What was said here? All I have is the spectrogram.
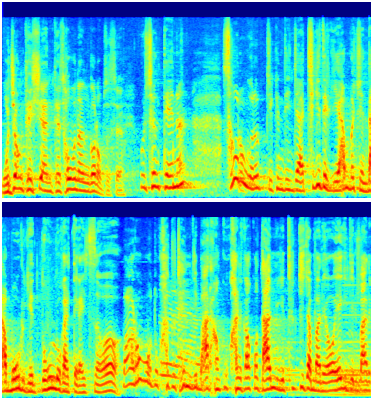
오정태 씨한테 서운한 건 없었어요? 우리 정태는 서운한 건 없지. 근데 이제 지기들끼리 한 번씩 나 모르게 놀러 갈 때가 있어. 말하고도 가도 되는지 말 않고 갈갖고 남이 이게 들키잔 말이야. 애기들이 말해.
